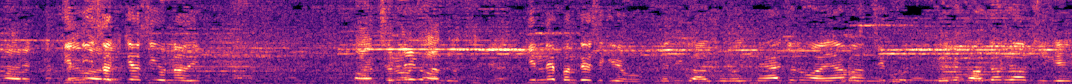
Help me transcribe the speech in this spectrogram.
ਮਾਰੇ ਖੰਡੇ ਕਿੰਨੀ ਮਾਰੇ। ਸੰਖਿਆ ਸੀ ਉਹਨਾਂ ਦੀ? ਪੰਜ ਤੋਂ ਸੱਤ ਸੀਗੇ। ਕਿੰਨੇ ਬੰਦੇ ਸੀਗੇ ਉਹ? ਮੇਰੀ ਗੱਲ ਸੁਣੋ ਜੀ ਮੈਂ ਜਦੋਂ ਆਇਆ ਵਾ ਮੇਰੇ ਫਾਦਰ ਸਾਹਿਬ ਸੀਗੇ।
